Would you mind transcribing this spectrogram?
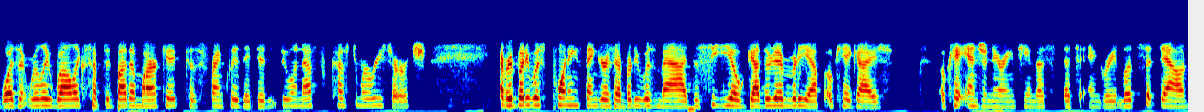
wasn't really well accepted by the market because, frankly, they didn't do enough customer research. Everybody was pointing fingers. Everybody was mad. The CEO gathered everybody up. Okay, guys, okay, engineering team that's that's angry. Let's sit down.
